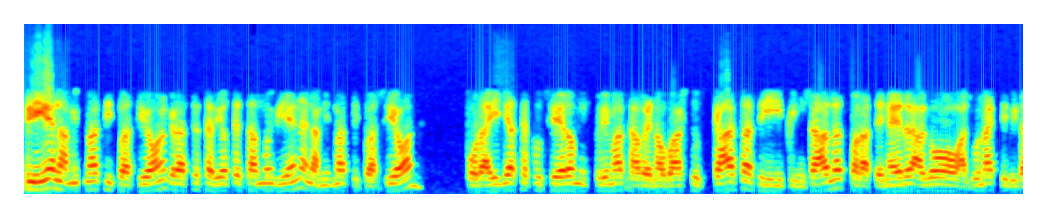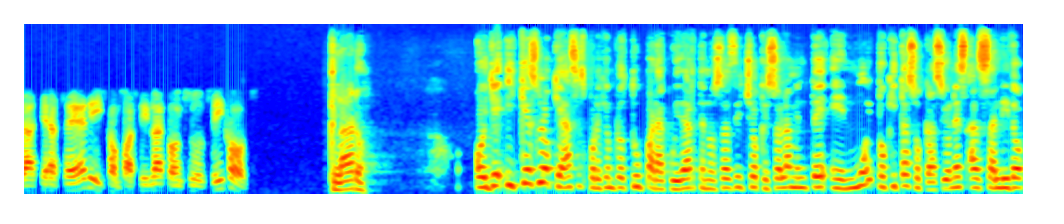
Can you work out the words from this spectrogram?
Sí, en la misma situación, gracias a Dios están muy bien, en la misma situación por ahí ya se pusieron mis primas a renovar sus casas y pintarlas para tener algo, alguna actividad que hacer y compartirla con sus hijos. Claro. Oye, ¿y qué es lo que haces, por ejemplo, tú para cuidarte? Nos has dicho que solamente en muy poquitas ocasiones has salido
